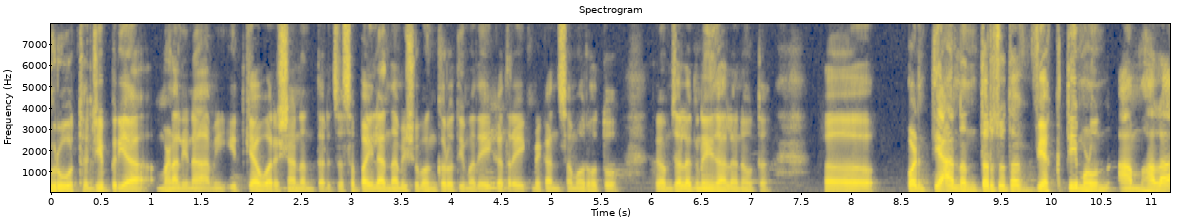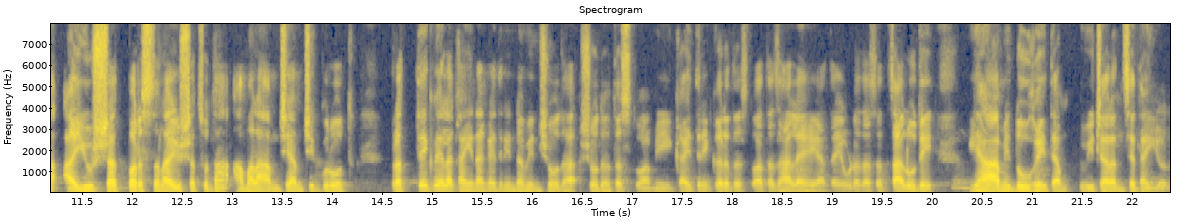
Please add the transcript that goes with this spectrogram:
ग्रोथ जी प्रिया म्हणाली ना आम्ही इतक्या वर्षानंतर जसं पहिल्यांदा आम्ही शुभम करोतीमध्ये हम्म. एकत्र एकमेकांसमोर होतो तेव्हा आमचं लग्नही झालं नव्हतं. पण त्यानंतर सुद्धा व्यक्ती म्हणून आम्हाला आयुष्यात पर्सनल आयुष्यात सुद्धा आम्हाला आमची आमची ग्रोथ प्रत्येक वेळेला काही ना काहीतरी नवीन शोधा शोधत असतो आम्ही काहीतरी करत असतो. आता झालं हे आता एवढंच असं चालू दे. ह्या आम्ही दोघंही त्या विचारांचे नाही आहोत.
